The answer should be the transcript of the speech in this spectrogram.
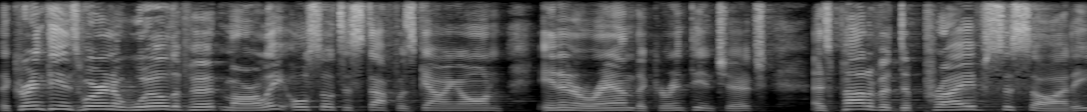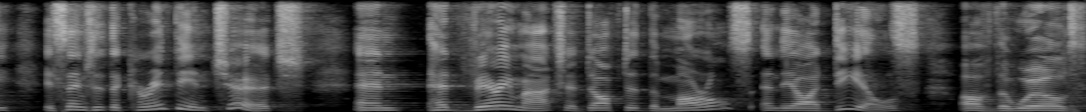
The Corinthians were in a world of hurt morally. All sorts of stuff was going on in and around the Corinthian church. As part of a depraved society, it seems that the Corinthian church and had very much adopted the morals and the ideals of the world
